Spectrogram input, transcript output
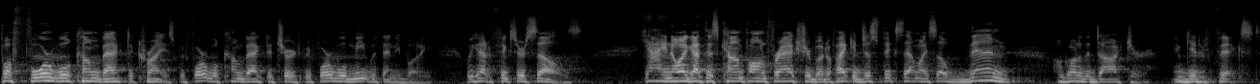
before we'll come back to Christ, before we'll come back to church, before we'll meet with anybody? We got to fix ourselves. Yeah, I know I got this compound fracture, but if I could just fix that myself, then I'll go to the doctor and get it fixed.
